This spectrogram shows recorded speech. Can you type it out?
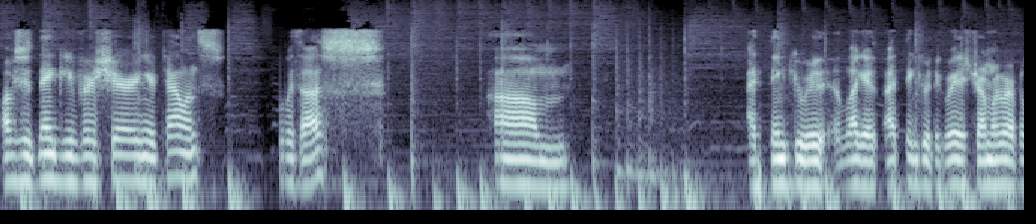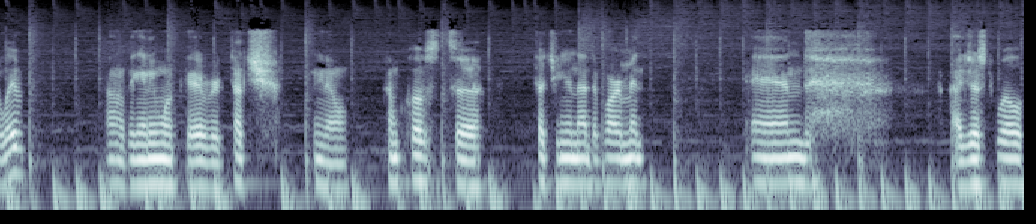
Obviously, thank you for sharing your talents with us. Um, I think you were like I- think you're the greatest drummer who ever lived. I don't think anyone could ever touch, you know, come close to touching in that department. And I just will,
